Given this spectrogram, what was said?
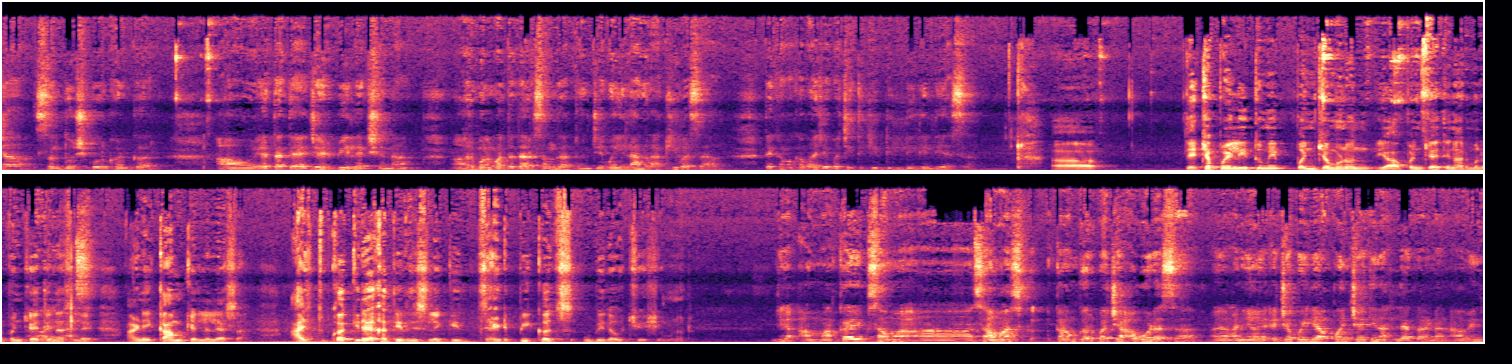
मनीषा संतोष कोरखणकर हांव येता त्या झेड पी इलेक्शना हरमल मतदारसंघातून जी महिलांक राखीव आसा तेका म्हाका भाजपाची तिकीट दिल्ली गेली आसा त्याच्या पयलीं तुमी पंच म्हणून ह्या पंचायतीन हरमल पंचायतीन आसले आणि काम केलेलें आसा आयज तुका कित्या खातीर दिसलें की झेडपीकच उबी रावची अशी म्हणून? म्हाका एक समा समाज काम करपाची आवड आसा आनी हेच्या पयलीं हांव पंचायतीन आसल्या कारणान हांवें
